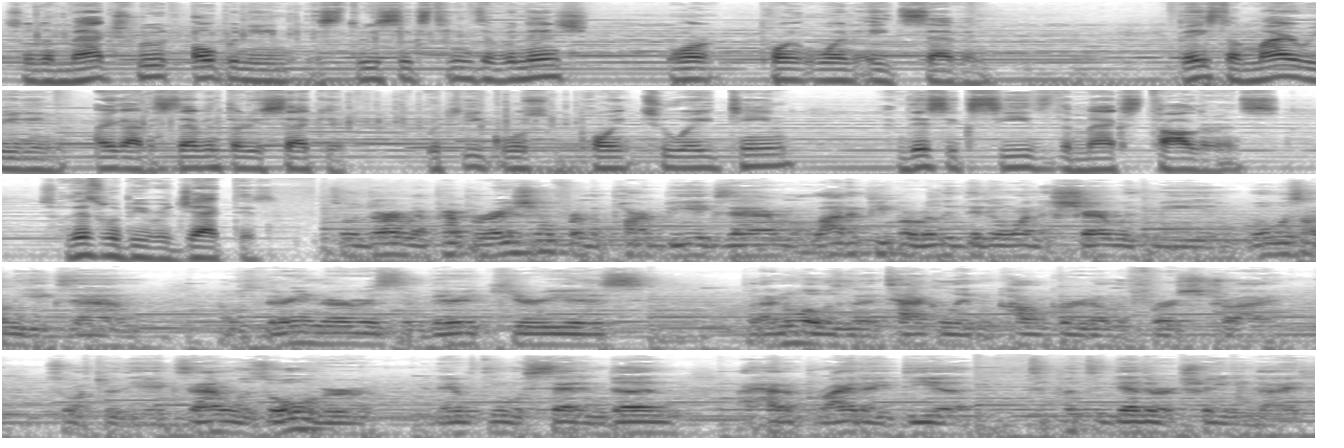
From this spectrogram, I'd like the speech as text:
So the max root opening is 3 16ths of an inch or 0.187. Based on my reading, I got a 732nd, which equals 0.218, and this exceeds the max tolerance. So this would be rejected. So during my preparation for the Part B exam, a lot of people really didn't want to share with me what was on the exam. I was very nervous and very curious, but I knew I was going to tackle it and conquer it on the first try. So after the exam was over and everything was said and done, I had a bright idea to put together a training guide.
